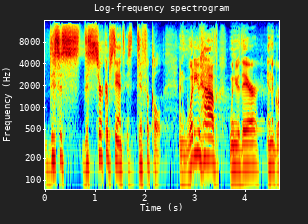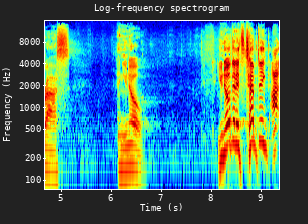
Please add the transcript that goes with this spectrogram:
this is this circumstance is difficult. And what do you have when you're there in the grass and you know? You know that it's tempting. I,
